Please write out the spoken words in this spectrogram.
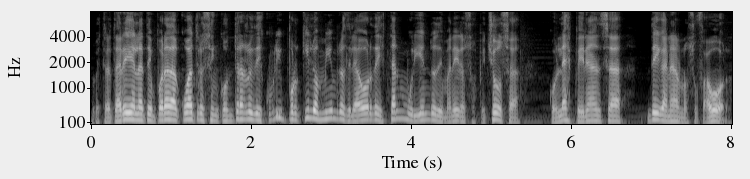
Nuestra tarea en la temporada 4 es encontrarlo y descubrir por qué los miembros de la Orde están muriendo de manera sospechosa, con la esperanza de ganarnos su favor.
